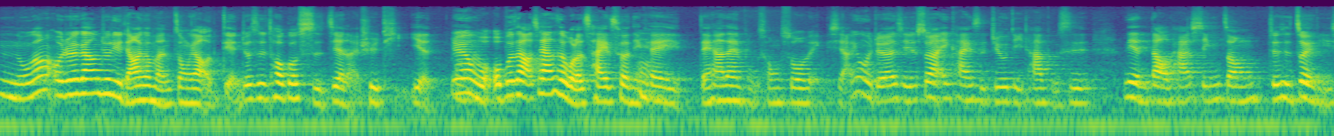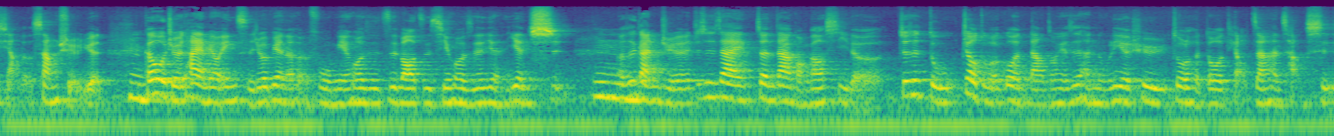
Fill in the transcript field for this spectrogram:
嗯，我刚我觉得刚刚 Judy 讲到一个蛮重要的点，就是透过实践来去体验。因为我我不知道，现在是我的猜测，你可以等一下再补充说明一下。因为我觉得其实虽然一开始 Judy 她不是念到他心中就是最理想的商学院，可我觉得他也没有因此就变得很负面，或者是自暴自弃，或者是也很厌世。嗯，而是感觉就是在正大广告系的，就是读就读的过程当中，也是很努力的去做了很多的挑战和尝试，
